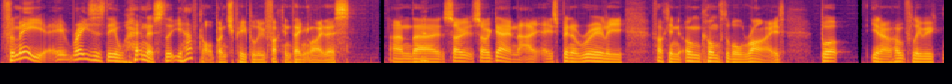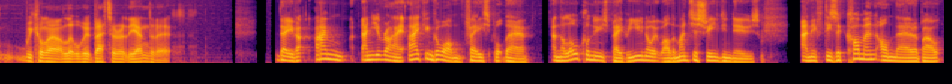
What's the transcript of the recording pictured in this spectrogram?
For me, it raises the awareness that you have got a bunch of people who fucking think like this. And uh, yeah. so, so again, I, it's been a really fucking uncomfortable ride, but you know, hopefully we we come out a little bit better at the end of it. Dave, I'm, and you're right. I can go on Facebook there, and the local newspaper, you know it well, the Manchester Evening News, and if there's a comment on there about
